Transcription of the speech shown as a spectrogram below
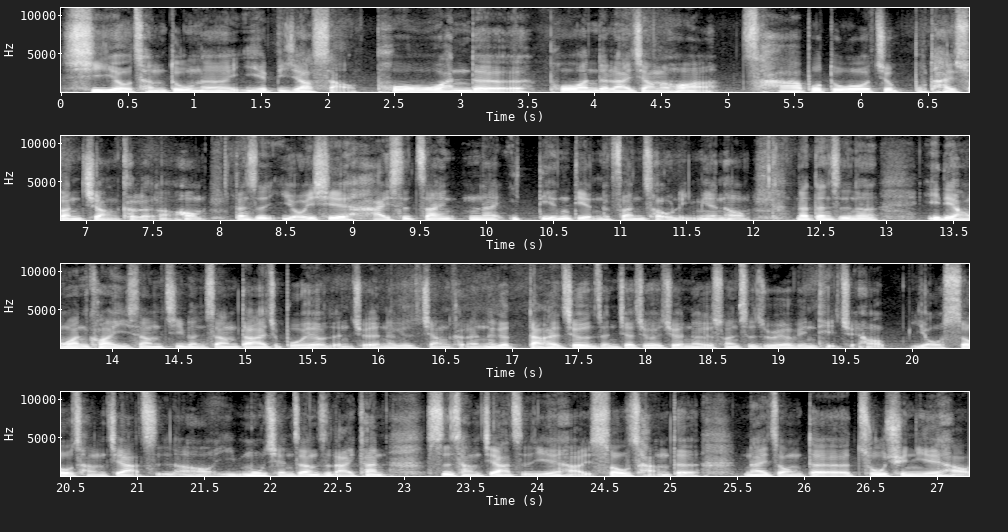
稀有程度呢也比较少，破万的破万的来讲的话。差不多就不太算 junk 了，然后，但是有一些还是在那一点点的范畴里面哈。那但是呢，一两万块以上，基本上大概就不会有人觉得那个是 junk 了，那个大概就人家就会觉得那个算是 real vintage 哈，有收藏价值。然后以目前这样子来看，市场价值也好，收藏的那一种的族群也好，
